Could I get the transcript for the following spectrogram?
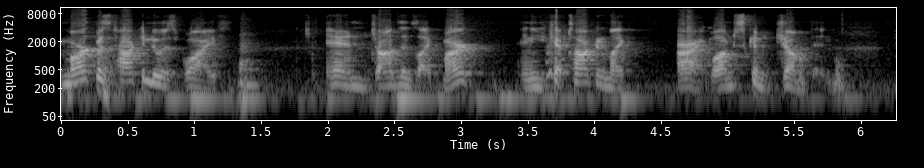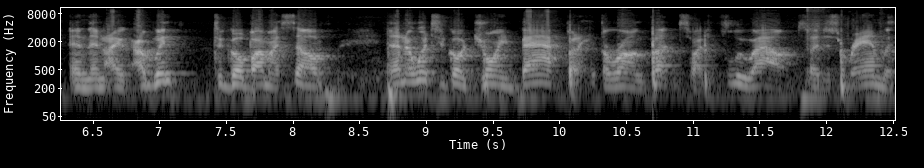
Mark was talking to his wife and Jonathan's like, Mark, and he kept talking. I'm like, all right, well, I'm just going to jump in. And then I, I went to go by myself, and then I went to go join back, but I hit the wrong button, so I flew out. So I just ran with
